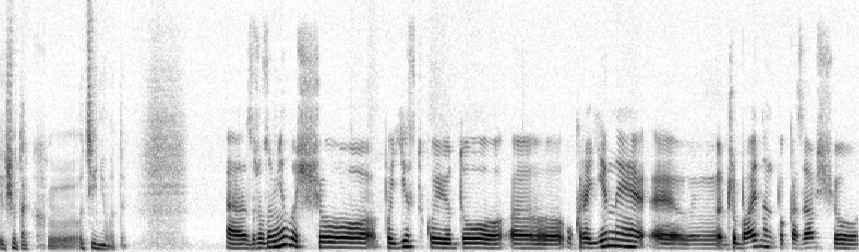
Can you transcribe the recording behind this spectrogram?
якщо так е, оцінювати? Е, Зрозуміло, що поїздкою до е, України е, Джо Байден показав, що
